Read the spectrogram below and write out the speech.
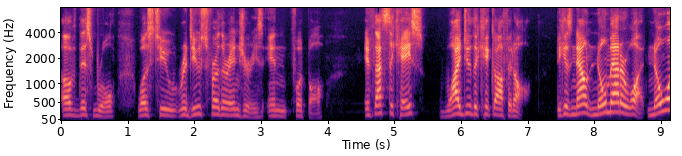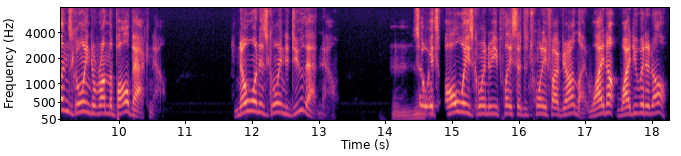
of this rule was to reduce further injuries in football. If that's the case, why do the kickoff at all? Because now no matter what, no one's going to run the ball back now. No one is going to do that now. Mm-hmm. So it's always going to be placed at the 25 yard line. Why not why do it at all?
